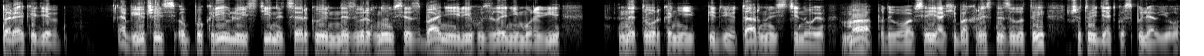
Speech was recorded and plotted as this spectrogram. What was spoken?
перекидів, а б'ючись об покрівлю і стіни церкви, не звергнувся з бані і ліг у зеленій мураві, неторканій під вівтарною стіною. Ма, подивувався я, хіба хрест не золотий, що той дядько спиляв його?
